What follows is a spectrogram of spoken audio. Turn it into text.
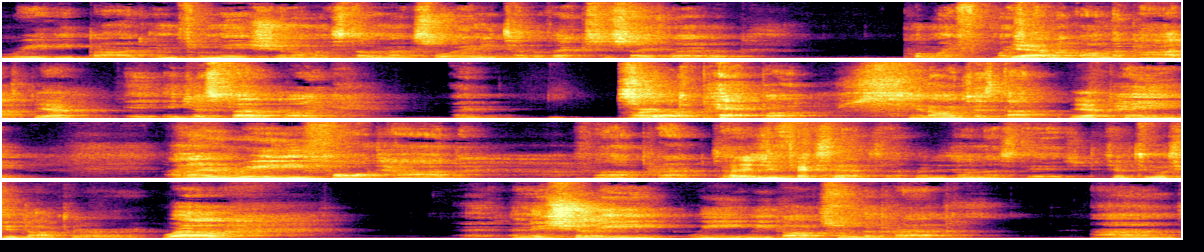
really bad inflammation on my stomach, so any type of exercise where I would put my, my Yeah. stomach on the pad, yeah, it, it just felt like I swallowed pepper. You know, just that Yeah. pain. And I really fought hard for that prep. to- How did you fix it? You- on that stage? did you have to go see a doctor or? Well, initially we, we got through the prep, and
